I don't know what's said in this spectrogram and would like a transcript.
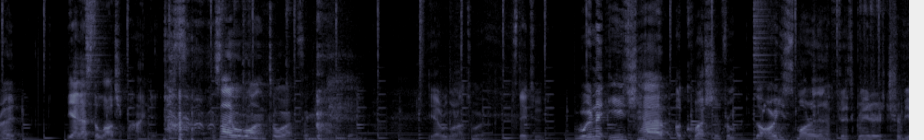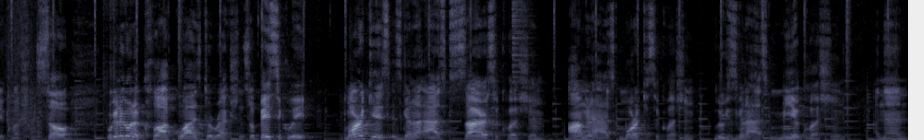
right? Yeah, that's the logic behind it. It's not like we're going on tour. It's like, no, I'm doing- Yeah, we're going on tour. Stay tuned. We're gonna each have a question from the Are You Smarter Than a Fifth Grader trivia question. So we're gonna go in a clockwise direction. So basically, Marcus is gonna ask Cyrus a question. I'm gonna ask Marcus a question. Lucas is gonna ask me a question, and then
